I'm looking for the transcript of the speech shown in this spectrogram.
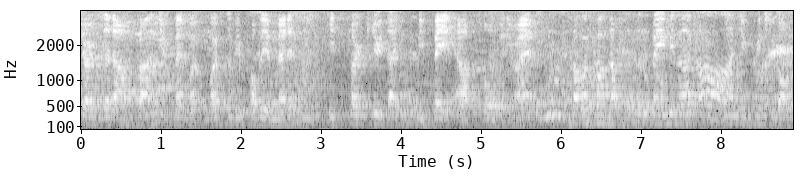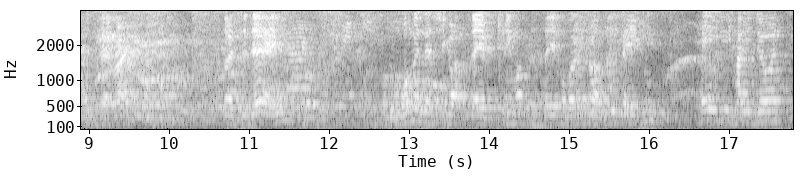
joked that our son, you've met, most of you probably have met him, he's so cute that he could be bait out of winning, right? Someone comes up to the little baby and they're like, Oh, and you preach the gospel today, right? So today, the woman that she got saved came up to say hello to our little baby. Hey, how you doing?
